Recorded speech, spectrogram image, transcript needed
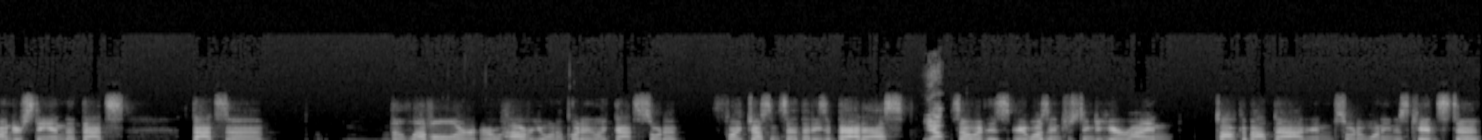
understand that that's that's uh the level or or however you want to put it like that's sort of like Justin said that he's a badass Yep. so it is it was interesting to hear Ryan talk about that and sort of wanting his kids to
